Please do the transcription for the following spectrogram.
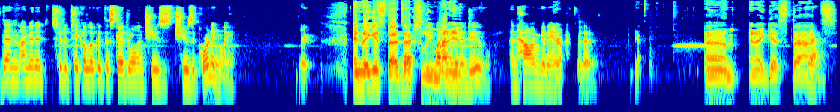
then I'm going to sort of take a look at the schedule and choose choose accordingly Right. And I guess that's, actually what my I'm going to do and how I'm going to interact with it. Yeah. Um, and I guess that's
